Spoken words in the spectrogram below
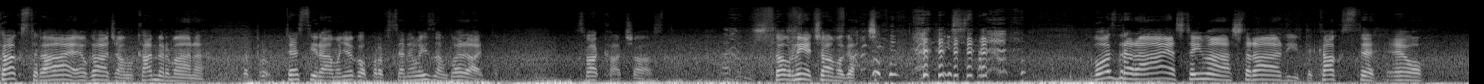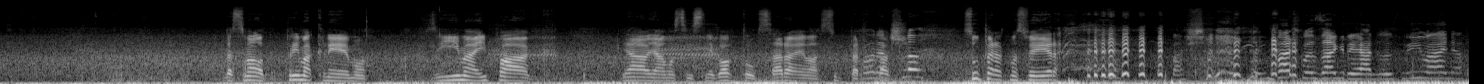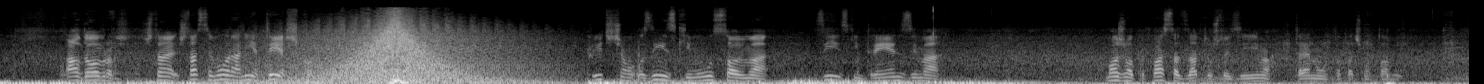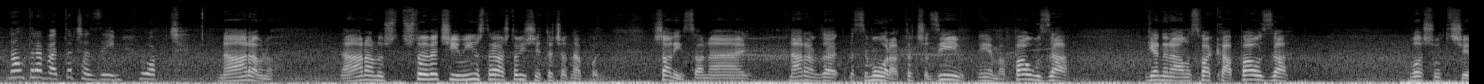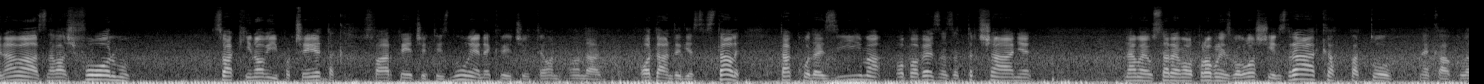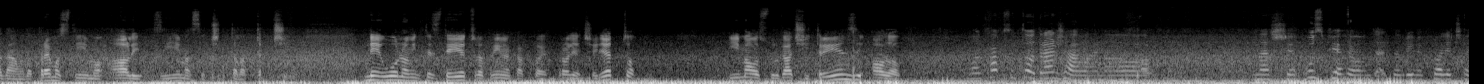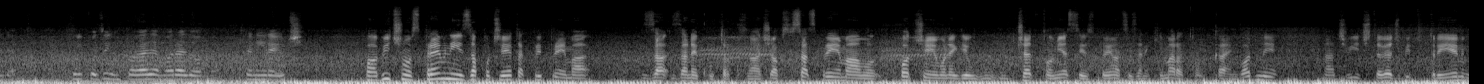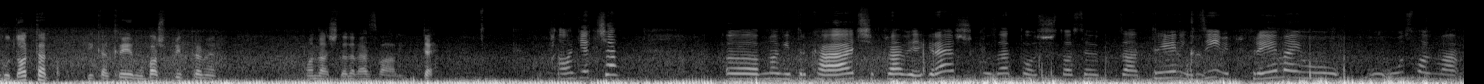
Kako ste raje, evo gađamo kamermana, da testiramo njegov profesionalizam, gledajte. Svaka čast. Dobro, nije čama gađa. Pozdrav Raja, što ima, šta radite, kako ste, evo. Da se malo primaknemo. Zima ipak. Javljamo se iz snjegovitog Sarajeva, super, baš, super atmosfera. baš, baš smo zagrijani za snimanja. Ali dobro, šta, je, šta se mora nije teško. Pričat ćemo o zimskim uslovima, zimskim trenzima. Možemo pretpostaviti zato što je zima trenutno, pa ćemo o tome. Da li treba trčat zim uopće? Naravno, naravno, što je veći minus, treba što više trčat napolje. Šalim se, onaj, naravno da, da se mora trčat zim, nema pauza, generalno svaka pauza loše utječe na vas, na vašu formu, svaki novi početak, stvar krećete iz nule, ne krećete on, onda odande gdje ste stali, tako da je zima obavezna za trčanje, Nama je u Sarajevo malo problem zbog lošijeg zraka, pa to nekako gledamo da premostimo, ali zima se čitava trči. Ne u onom intenzitetu, na primjer kako je proljeće, ljeto, i malo su drugačiji trenzi, ali dobro. Ma kako se to odražava na naše uspjehe onda za vrijeme proljeća ljeta? Koliko zim provedemo redovno trenirajući? Pa bit ćemo spremni za početak priprema za, za neku trku. Znači, ako se sad spremamo, počinjemo negdje u, u četvrtom mjesecu spremati se za neki maraton krajem godine, znači vi ćete već biti u treningu dotad i kad krenu baš pripreme, onda ćete da razvalite. odjeća. Mnogi trkači prave grešku zato što se za trening zimi pripremaju u uslovima,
